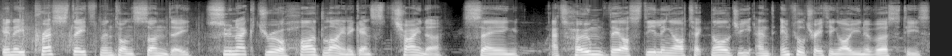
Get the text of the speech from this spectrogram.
In a press statement on Sunday, Sunak drew a hard line against China, saying, at home, they are stealing our technology and infiltrating our universities.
